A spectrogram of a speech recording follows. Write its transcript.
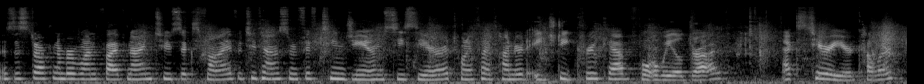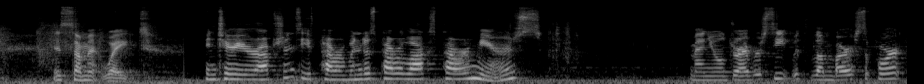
This is stock number 159265, a 2015 GMC Sierra 2500 HD Crew Cab four-wheel drive. Exterior color is Summit White. Interior options, you have power windows, power locks, power mirrors. Manual driver seat with lumbar support.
